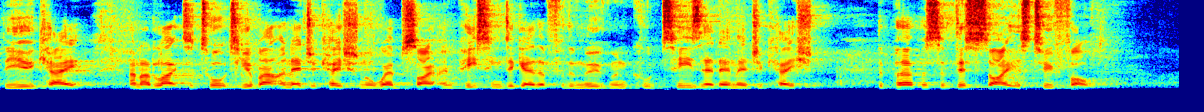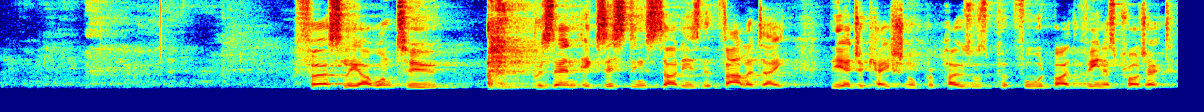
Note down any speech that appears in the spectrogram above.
the UK, and I'd like to talk to you about an educational website I'm piecing together for the movement called TZM Education. The purpose of this site is twofold. Firstly, I want to present existing studies that validate the educational proposals put forward by the Venus Project.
